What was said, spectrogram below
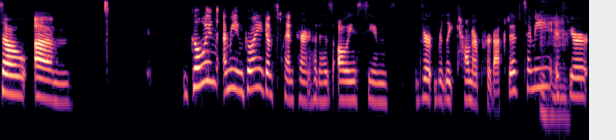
So, um, going, I mean, going against Planned Parenthood has always seemed very, really counterproductive to me. Mm-hmm. If you're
